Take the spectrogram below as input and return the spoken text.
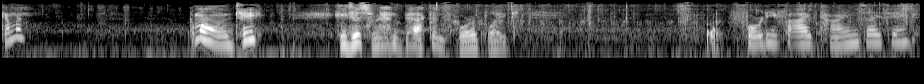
Come on. Come on, T. He just ran back and forth like 45 times, I think.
